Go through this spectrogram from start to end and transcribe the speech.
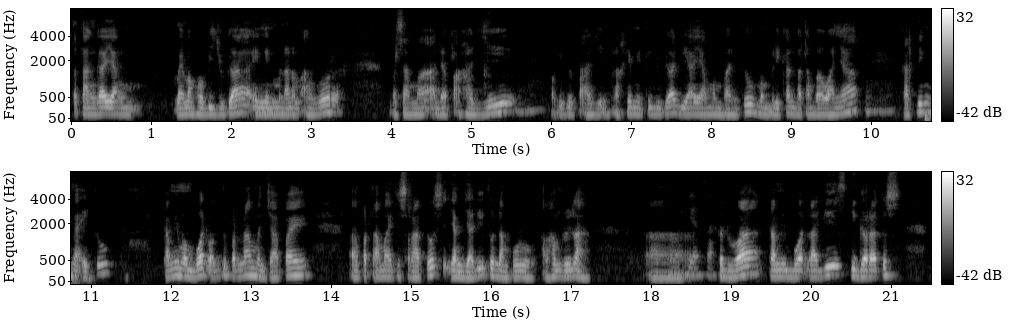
tetangga yang memang hobi juga ingin menanam anggur bersama ada Pak Haji waktu itu Pak Haji Ibrahim itu juga dia yang membantu membelikan batang bawahnya Hmm. cutting nah itu kami membuat waktu itu pernah mencapai eh, pertama itu 100 yang jadi itu 60 alhamdulillah. Biasa. kedua kami buat lagi 350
